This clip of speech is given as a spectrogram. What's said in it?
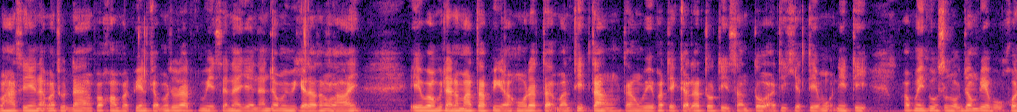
มหาเสนะมัจจุดาเพราะความผัดเพี้ยนกับมัจจุราชผู้มีเสนาใหญ่นั้นย่อมไม่มีแก่เราทั้งหลาย เอวังวิธานมาตาปิงอโหรตะมันทิตัง ตังเวพระเตกะระโตติสันโตอติเขียเตมุนิติ พระผู้มีผู้สงบย่อมเรียกบุคคล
